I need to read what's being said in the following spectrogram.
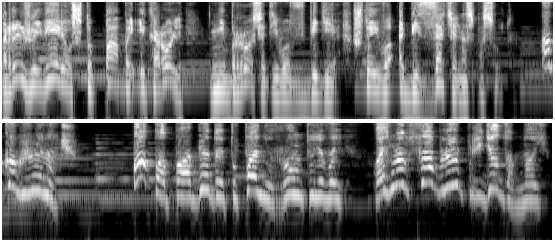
Рыжий верил, что папа и король не бросят его в беде, что его обязательно спасут. А как же иначе? Папа пообедает у пани Ромпелевой, возьмет саблю и придет за мной.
